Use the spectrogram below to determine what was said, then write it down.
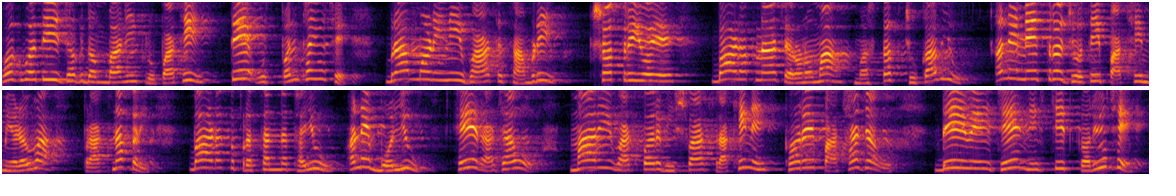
ભગવતી જગદંબાની કૃપાથી તે ઉત્પન્ન થયું છે. બ્રાહ્મણીની વાત સાંભળી ક્ષત્રિયોએ બાળકના ચરણોમાં મસ્તક ઝુકાવ્યું અને નેત્ર જ્યોતિ પાછી મેળવવા પ્રાર્થના કરી. બાળક પ્રસન્ન થયું અને બોલ્યું, હે રાજાઓ, મારી વાત પર વિશ્વાસ રાખીને ઘરે પાછા જાઓ. દેવે જે નિશ્ચિત કર્યું છે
